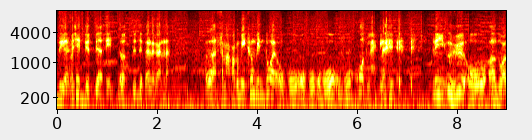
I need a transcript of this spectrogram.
เดือดไม่ใช่เดือดเดือดสิเออเดือดเดือดก็แล้วกันนะเออสมาคมก็มีเครื่องบินด้วยโอ้โหโอ้โหโอ้โหโอ้โหโคตรแหลกเลย นี่เออโอ้โหเออหลวง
